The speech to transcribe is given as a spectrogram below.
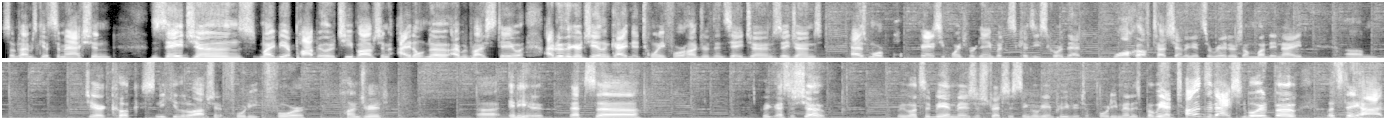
sometimes gets some action. Zay Jones might be a popular cheap option. I don't know. I would probably stay away. I'd rather go Jalen Guyton at 2,400 than Zay Jones. Zay Jones has more fantasy points per game, but it's because he scored that walk-off touchdown against the Raiders on Monday night. Um, Jared Cook, sneaky little option at 4,400. Uh, anywho, that's uh, I think that's the show. We once again managed to stretch the single game preview to 40 minutes, but we had tons of actionable info. Let's stay hot.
